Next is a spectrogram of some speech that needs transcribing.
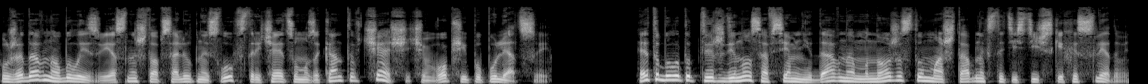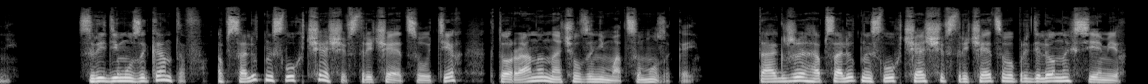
уже давно было известно, что абсолютный слух встречается у музыкантов чаще, чем в общей популяции. Это было подтверждено совсем недавно множеством масштабных статистических исследований. Среди музыкантов абсолютный слух чаще встречается у тех, кто рано начал заниматься музыкой. Также абсолютный слух чаще встречается в определенных семьях,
